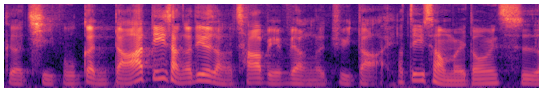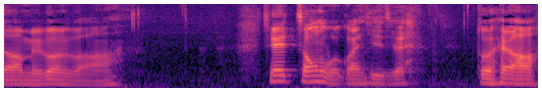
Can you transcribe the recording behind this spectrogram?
的起伏更大，他第一场跟第二场的差别非常的巨大。他第一场没东西吃啊，没办法啊，因为中午的关系是，是。对啊，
